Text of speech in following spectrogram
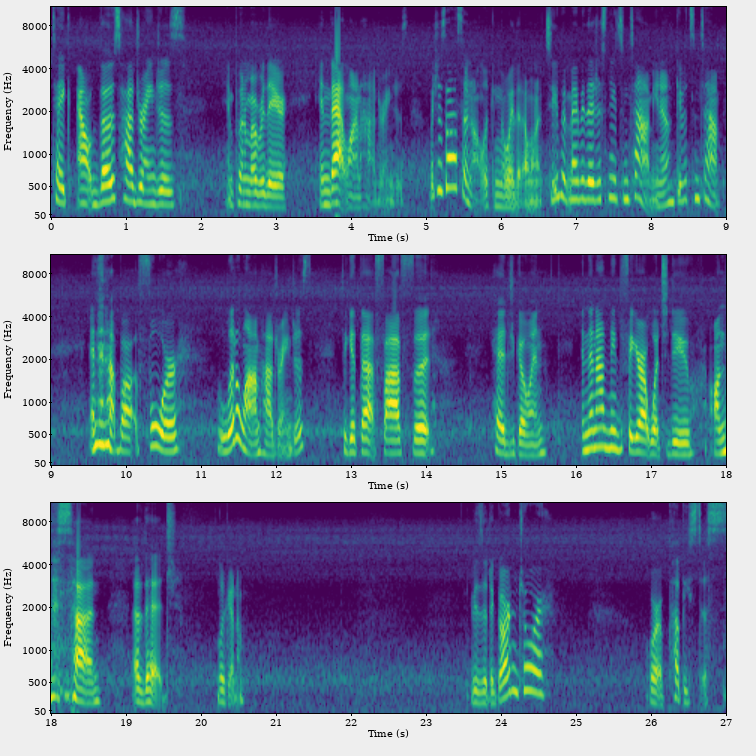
take out those hydrangeas and put them over there in that line of hydrangeas, which is also not looking the way that I want it to, but maybe they just need some time, you know, give it some time. And then I bought four little lime hydrangeas to get that five foot hedge going. And then I need to figure out what to do on this side of the hedge. Look at them. Is it a garden tour or a puppy stis?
